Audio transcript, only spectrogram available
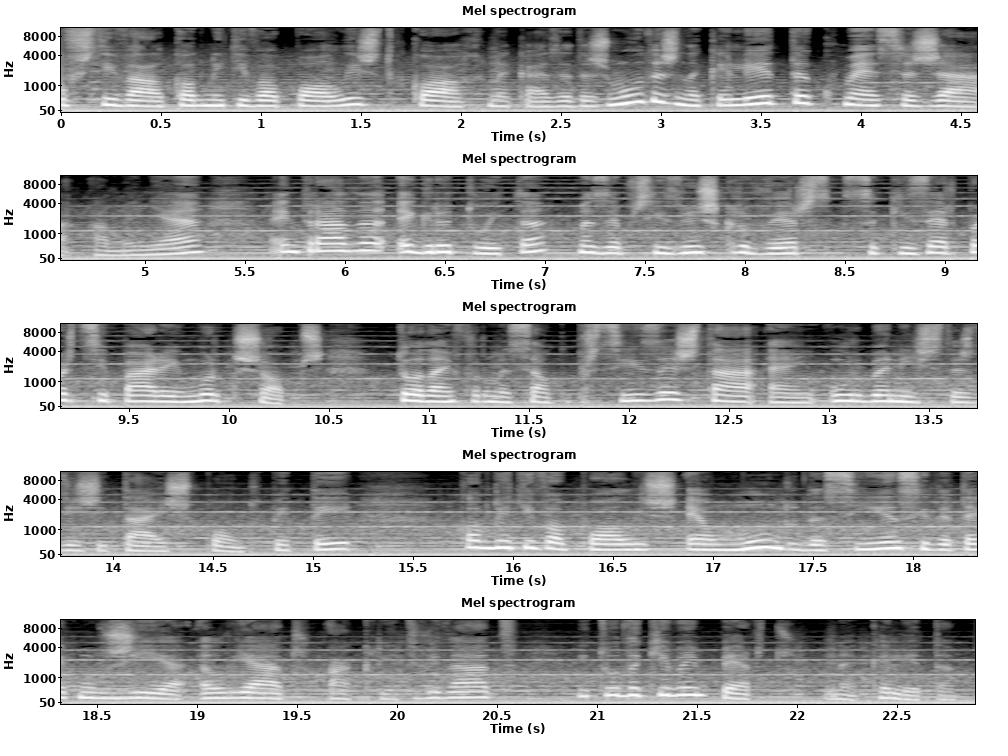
O Festival Cognitivopolis decorre na Casa das Mudas, na Calheta, começa já amanhã. A entrada é gratuita, mas é preciso inscrever-se se quiser participar em workshops. Toda a informação que precisa está em urbanistasdigitais.pt. Cognitivopolis é um mundo da ciência e da tecnologia aliado à criatividade e tudo aqui bem perto, na Calheta.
